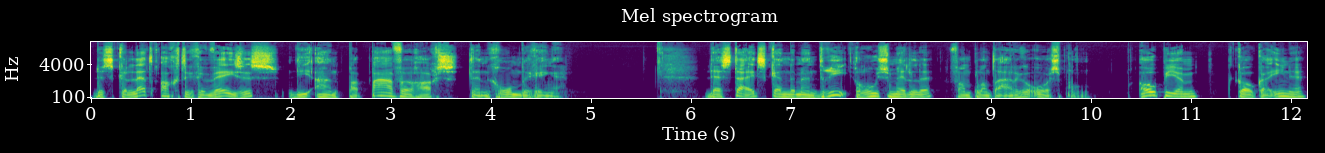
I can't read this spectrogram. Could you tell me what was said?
De skeletachtige wezens die aan papaverhars ten gronde gingen. Destijds kende men drie roesmiddelen van plantaardige oorsprong: opium, cocaïne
